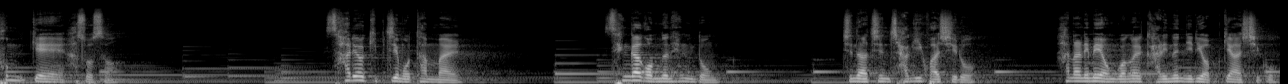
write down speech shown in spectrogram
품게 하소서. 사려 깊지 못한 말, 생각 없는 행동, 지나친 자기 과시로 하나님의 영광을 가리는 일이 없게 하시고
